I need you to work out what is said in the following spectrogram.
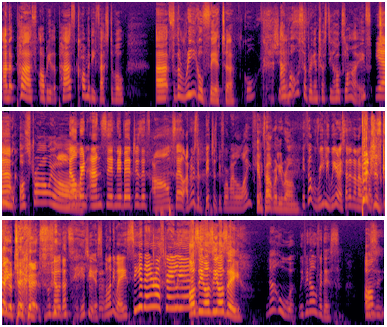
And at Perth, I'll be at the Perth Comedy Festival uh, for the Regal Theatre. Gorgeous. And we're also bringing Trusty Hogs live Yeah. to Australia. Melbourne and Sydney, bitches. It's on sale. I've never said bitches before in my life. It like felt that. really wrong. It felt really weird. I said it and I was Bitches, like, get your tickets. no, that's hideous. Well, anyway, see you there, Australia. Aussie, Aussie, Aussie. no, we've been over this. Oz- Aussie.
